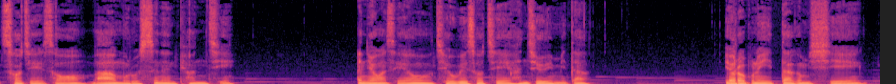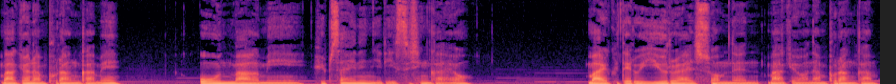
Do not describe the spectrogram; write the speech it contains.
서재에서 마음으로 쓰는 편지. 안녕하세요. 제우의 서재 한지우입니다. 여러분은 이따금씩 막연한 불안감에 온 마음이 휩싸이는 일이 있으신가요? 말 그대로 이유를 알 수 없는 막연한 불안감.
